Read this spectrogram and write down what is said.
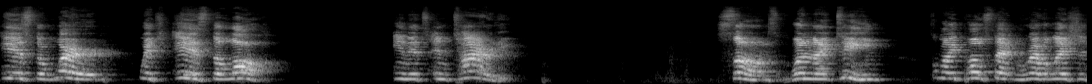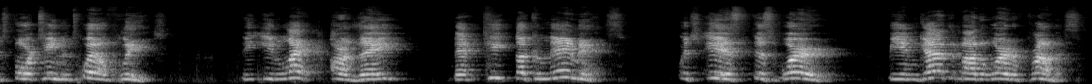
is the word which is the law in its entirety. Psalms 119. Somebody post that in Revelations 14 and 12, please. The elect are they that keep the commandments, which is this word, being gathered by the word of promise,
